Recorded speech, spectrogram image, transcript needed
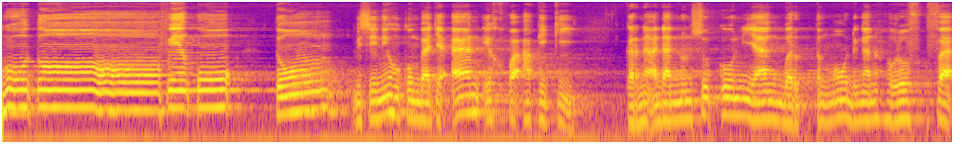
hutufiqu tung di sini hukum bacaan ikhfa hakiki karena ada nun sukun yang bertemu dengan huruf fa.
